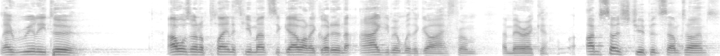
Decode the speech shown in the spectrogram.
They really do. I was on a plane a few months ago and I got in an argument with a guy from America. I'm so stupid sometimes.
